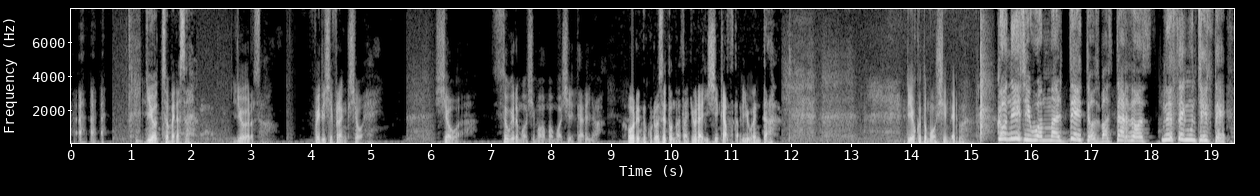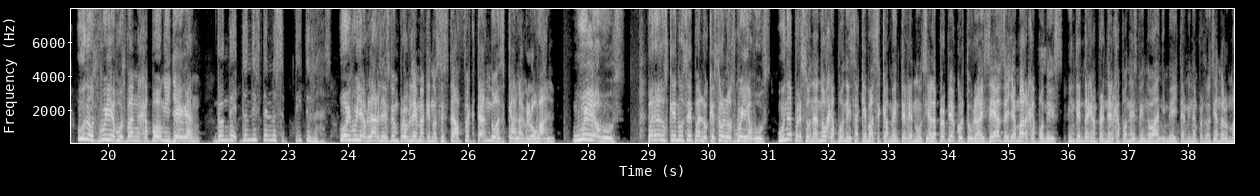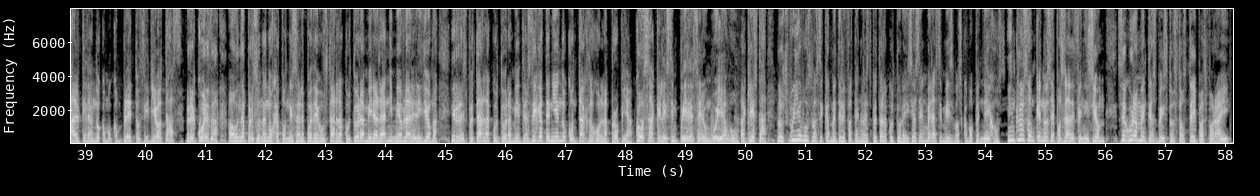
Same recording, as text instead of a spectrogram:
Yo tomerasa. Yo eroso. Fetishi Frank Shoe. Shoa. Sugar Moshi Momo Moshi Terio. Ore no cruce tonata yura y si capta yuenta. Ryoko tomo Shinderu. Con Ishiwan, malditos bastardos. Les tengo un chiste. Unos huevos van a Japón y llegan. ¿Dónde, ¿Dónde están los subtítulos? Hoy voy a hablarles de un problema que nos está afectando a escala global. Para los que no sepan lo que son los weeaboos, una persona no japonesa que básicamente renuncia a la propia cultura y se hace llamar japonés. Intentan aprender japonés viendo anime y terminan pronunciándolo mal, quedando como completos idiotas. Recuerda, a una persona no japonesa le puede gustar la cultura, mirar anime, hablar el idioma y respetar la cultura mientras siga teniendo contacto con la propia, cosa que les impide ser un weeaboo. Aquí está, los weeaboos básicamente le faltan el respeto a la cultura y se hacen ver a sí mismos como pendejos. Incluso aunque no sepas la definición, seguramente has visto estos tipos por ahí.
